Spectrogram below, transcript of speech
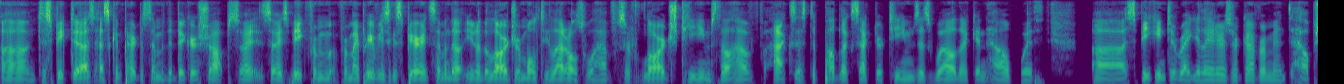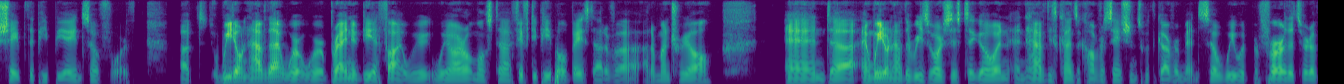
um, to speak to us as compared to some of the bigger shops. So I, so I speak from from my previous experience. Some of the you know the larger multilaterals will have sort of large teams. They'll have access to public sector teams as well that can help with uh, speaking to regulators or government to help shape the PPA and so forth. Uh, we don't have that. We're, we're a brand new DFI. We, we are almost uh, 50 people based out of uh, out of Montreal and uh, and we don't have the resources to go and, and have these kinds of conversations with government. So we would prefer that sort of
